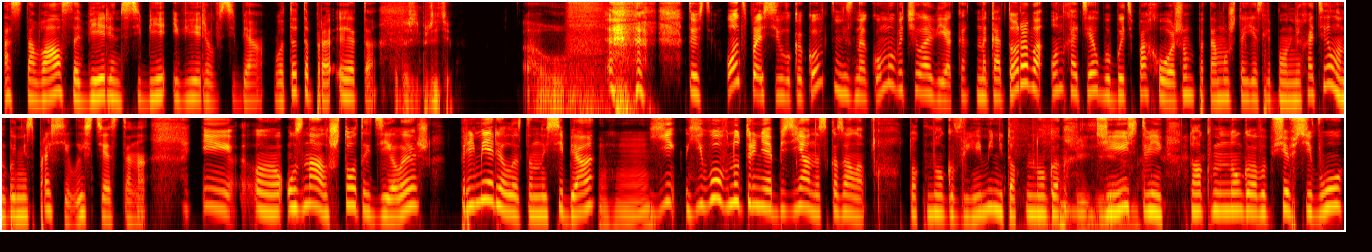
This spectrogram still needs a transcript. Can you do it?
оставался верен себе и верил в себя. Вот это про это. Подождите, подождите. Ауф. То есть он спросил у какого-то незнакомого человека, на которого он хотел бы быть похожим, потому что если бы он не хотел, он бы не спросил, естественно. И э, узнал, что ты делаешь, примерил это на себя. Е- его внутренняя обезьяна сказала, так много времени, так много Обезьяна. действий, так много вообще всего.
